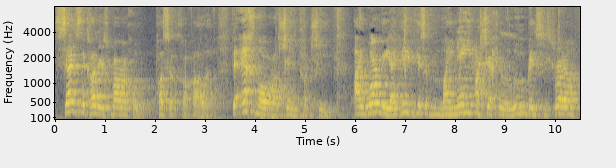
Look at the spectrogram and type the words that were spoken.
Says the Kadosh Baruch Hu, Pasuk Chaf Aleph, Ve'echmor al Shem. I worried, I pity because of my name, Asher Chilalu, Beis Yisrael,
